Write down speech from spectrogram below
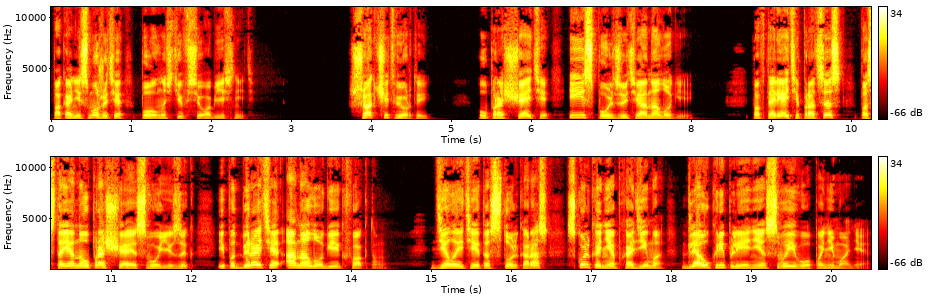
пока не сможете полностью все объяснить. Шаг четвертый. Упрощайте и используйте аналогии. Повторяйте процесс, постоянно упрощая свой язык и подбирайте аналогии к фактам. Делайте это столько раз, сколько необходимо для укрепления своего понимания.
